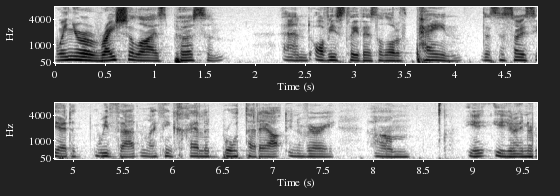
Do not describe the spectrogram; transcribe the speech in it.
when you're a racialized person, and obviously there's a lot of pain that's associated with that, and I think Khalid brought that out in a very, um, i- you know, in a,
